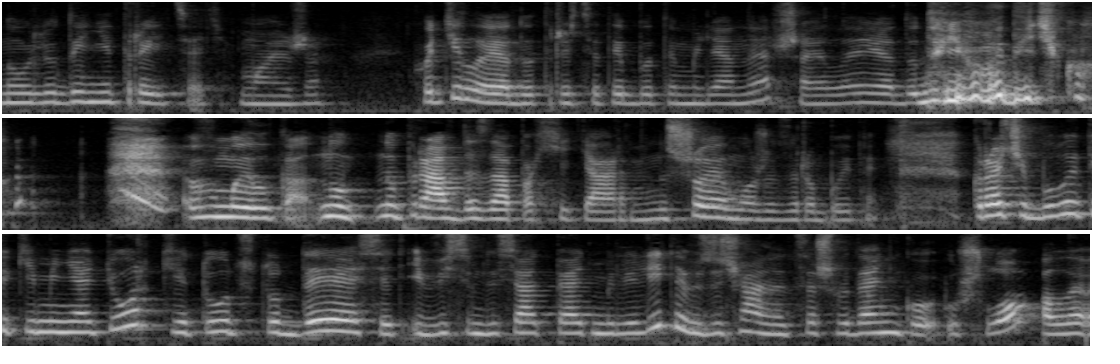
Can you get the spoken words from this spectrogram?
Ну, людині 30 майже. Хотіла я до 30 бути мільйонерша, але я додаю водичку в милка. Ну, ну правда, запах хітярний. Ну, що я можу зробити? Коротше, були такі мініатюрки, тут 110 і 85 мл. Звичайно, це швиденько ушло, але,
